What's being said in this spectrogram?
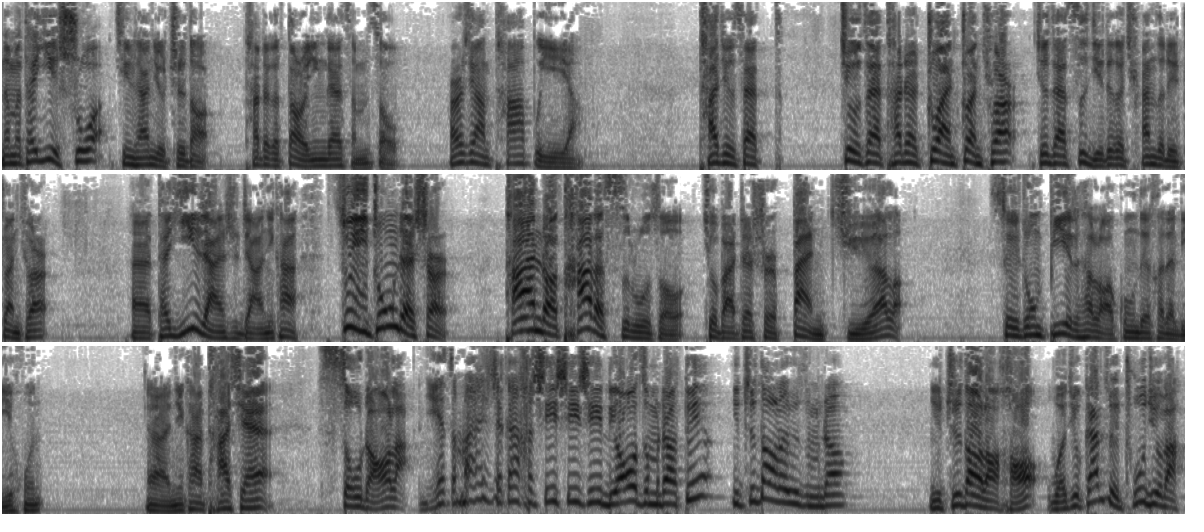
那么他一说，金山就知道他这个道应该怎么走。而像他不一样，他就在就在他这转转圈就在自己这个圈子里转圈儿哎，他依然是这样。你看，最终这事儿，他按照他的思路走，就把这事儿办绝了，最终逼着她老公得和她离婚。啊，你看他先搜着了，你怎么这个和谁谁谁聊怎么着？对呀、你知道了又怎么着？你知道了，好，我就干脆出去吧，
